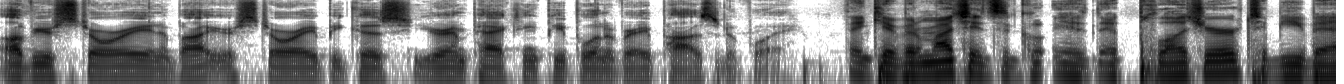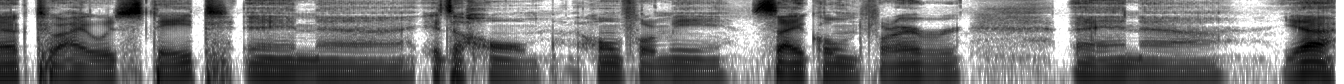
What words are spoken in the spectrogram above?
of your story and about your story because you're impacting people in a very positive way. Thank you very much. It's a, it's a pleasure to be back to Iowa State, and uh, it's a home, a home for me, cycling forever. And uh, yeah,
